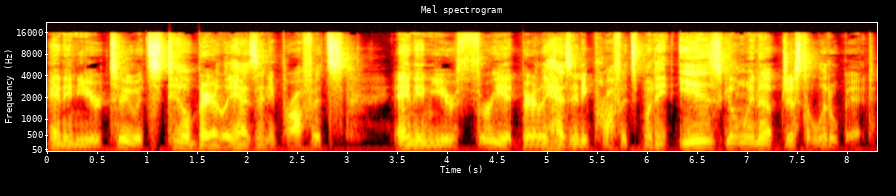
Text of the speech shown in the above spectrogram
And in year two, it still barely has any profits. And in year three, it barely has any profits, but it is going up just a little bit.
